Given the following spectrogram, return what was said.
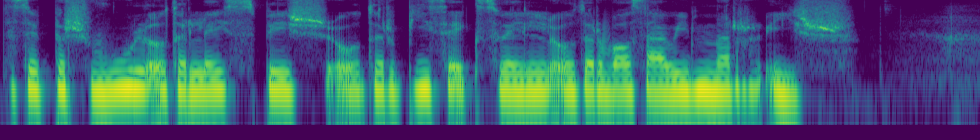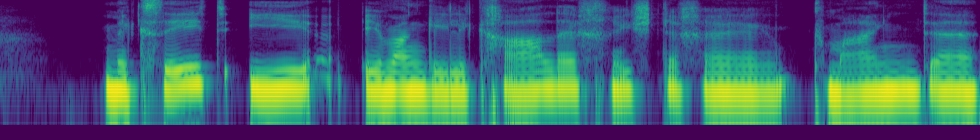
dass jemand schwul oder lesbisch oder bisexuell oder was auch immer ist? Man sieht in evangelikalen christlichen Gemeinden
